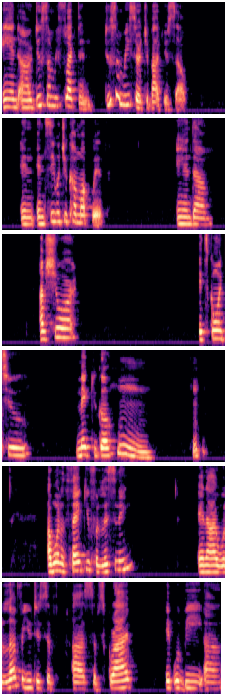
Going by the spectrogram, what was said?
and uh, do some reflecting, do some research about yourself and, and see what you come up with. And um, I'm sure it's going to make you go, hmm. I want to thank you for listening. And I would love for you to sub, uh, subscribe. It would be uh,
